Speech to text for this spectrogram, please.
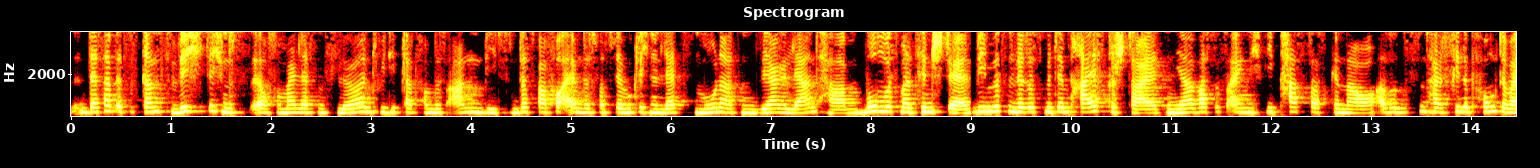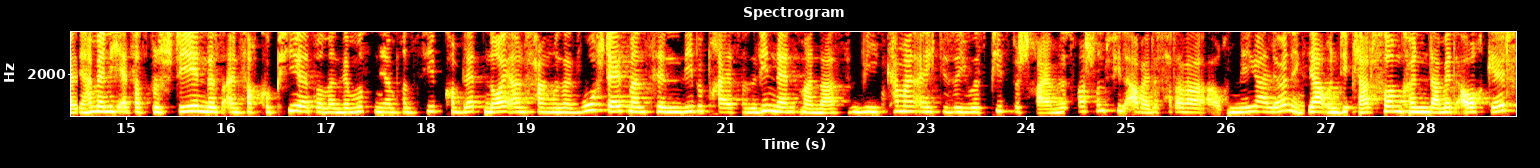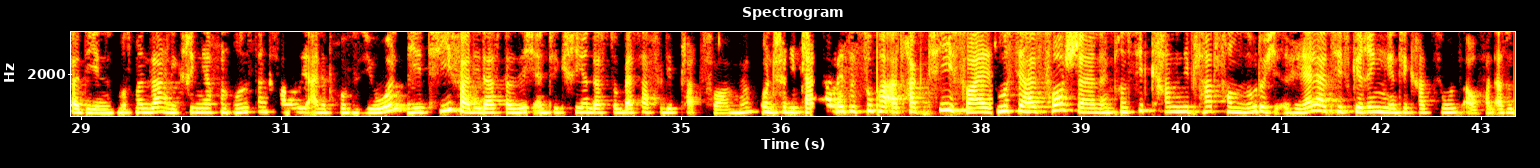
Deshalb ist es ganz wichtig und das ist auch so mein Lessons learned, wie die Plattform das anbietet. Und das war vor allem das, was wir wirklich in den letzten Monaten sehr gelernt haben. Wo muss man es hinstellen? Wie müssen wir das mit dem Preis gestalten? Ja, was ist eigentlich, wie passt das genau? Also das sind halt viele Punkte, weil wir haben ja nicht etwas Bestehendes einfach kopiert, sondern wir mussten ja im Prinzip komplett neu anfangen und sagen, wo stellt man es hin? Wie bepreist man es? Wie nennt man das? Wie kann man eigentlich diese USPs beschreiben? Das war schon viel Arbeit. Das hat aber auch mega Learning. Ja, und die Plattformen können damit auch Geld verdienen, muss man sagen. Die kriegen ja von uns dann quasi eine Provision. Je tiefer die das bei sich integrieren, desto besser für die Plattform. Ne? Und für die Plattform ist es super attraktiv, weil du musst dir halt vorstellen, im Prinzip kann die Plattform so durch relativ geringen Integrationsaufwand, also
